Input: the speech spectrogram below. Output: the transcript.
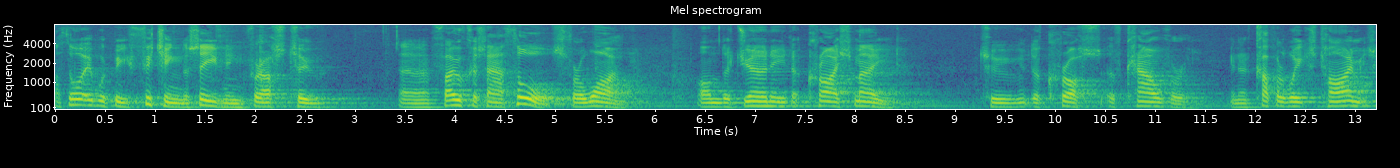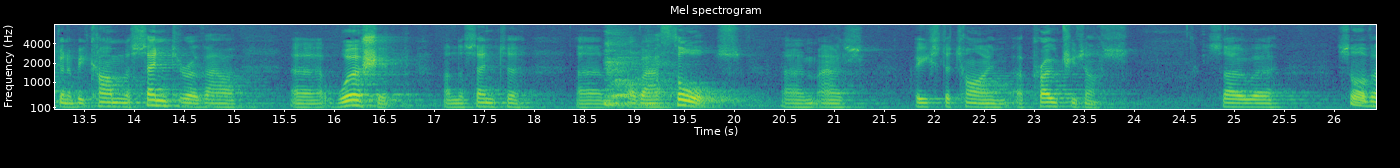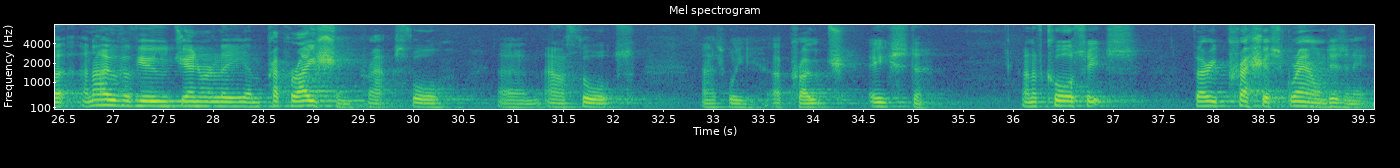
I thought it would be fitting this evening for us to uh, focus our thoughts for a while on the journey that Christ made to the cross of Calvary. In a couple of weeks' time, it's going to become the centre of our uh, worship and the centre um, of our thoughts um, as Easter time approaches us. So, uh, sort of a, an overview generally and preparation perhaps for um, our thoughts as we approach Easter. And of course, it's very precious ground, isn't it?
